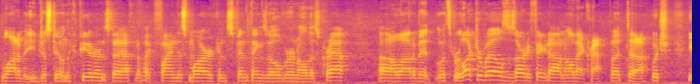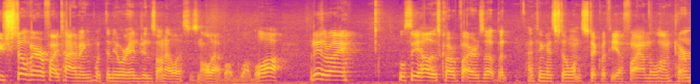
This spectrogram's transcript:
a lot of it you just do on the computer instead of having to like find this mark and spin things over and all this crap. Uh, a lot of it with reluctor wheels is already figured out and all that crap, but uh, which you should still verify timing with the newer engines on LSs and all that blah blah blah. But either way, we'll see how this car fires up. But I think I still want to stick with the EFI on the long term.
